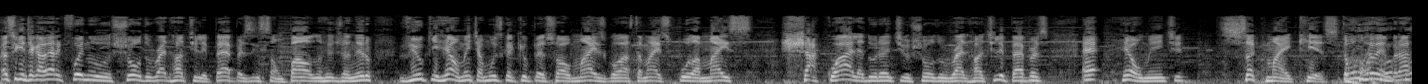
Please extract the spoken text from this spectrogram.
É o seguinte, a galera que foi no show do Red Hot Chili Peppers em São Paulo, no Rio de Janeiro, viu que realmente a música que o pessoal mais gosta, mais pula, mais chacoalha durante o show do Red Hot Chili Peppers é realmente Suck My Kiss. Então vamos relembrar.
